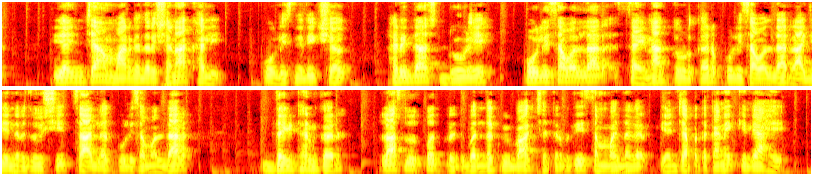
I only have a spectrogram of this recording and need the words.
यांच्या मार्गदर्शनाखाली पोलीस निरीक्षक हरिदास डोळे पोलीस हवालदार सैनाथ तोडकर पोलीस हवालदार राजेंद्र जोशी चालक पोलीस हवालदार दैठणकर लाचलुचपत प्रतिबंधक विभाग छत्रपती संभाजीनगर यांच्या पथकाने केले आहे.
